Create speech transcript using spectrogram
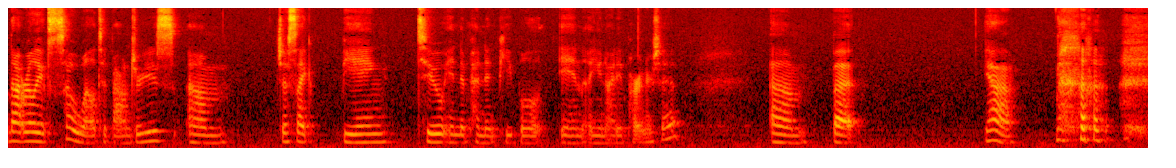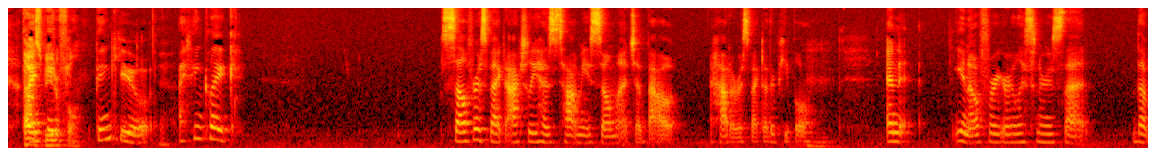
that relates so well to boundaries um, just like being two independent people in a united partnership um, but yeah That was think- beautiful. thank you Yeah. i think like self-respect actually has taught me so much about how to respect other people Mhm. and you know for your listeners that that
